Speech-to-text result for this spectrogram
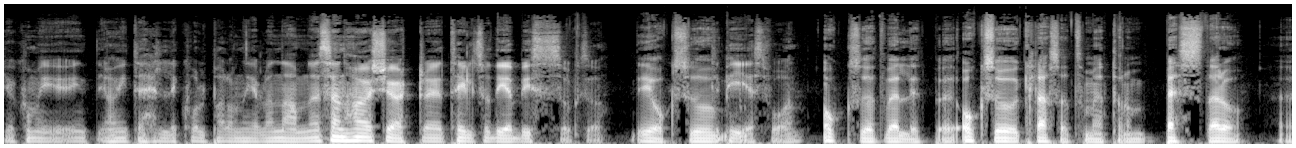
Jag kommer ju inte, jag har inte heller koll på alla de jävla namnen. Sen har jag kört eh, Tales of the Abyss också. Det är också, till PS2. också ett väldigt, också klassat som ett av de bästa då. Eh,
